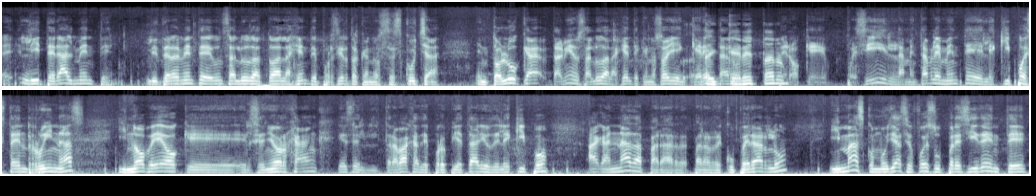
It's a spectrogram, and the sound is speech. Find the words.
Eh, literalmente, literalmente un saludo a toda la gente, por cierto, que nos escucha en Toluca, también un saludo a la gente que nos oye en Querétaro, Querétaro. pero que, pues sí, lamentablemente el equipo está en ruinas y no veo que el señor Hank, que es el trabaja de propietario del equipo, haga nada para, para recuperarlo, y más como ya se fue su presidente,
